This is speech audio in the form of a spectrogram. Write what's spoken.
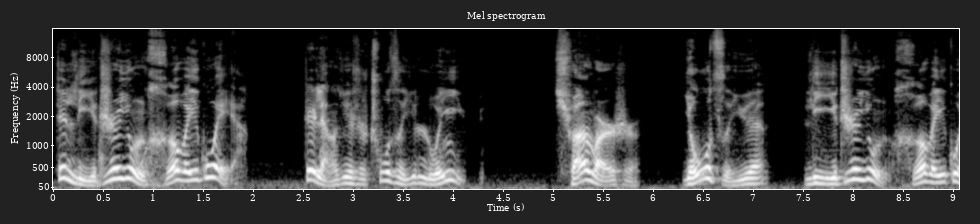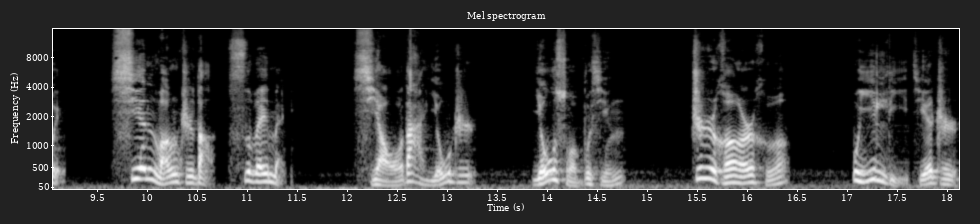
这礼之用，和为贵呀，这两句是出自于《论语》，全文是。有子曰：“礼之用，和为贵？先王之道，斯为美。小大由之，有所不行。知和而和，不以礼节之，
